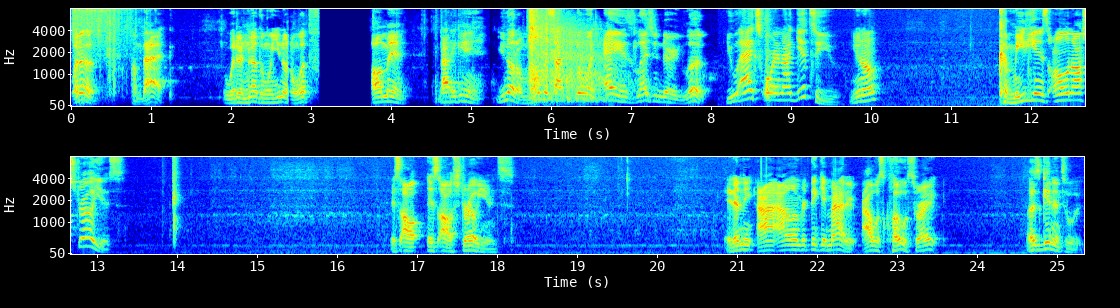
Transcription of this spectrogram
What up? I'm back with another one. You know what the f- Oh man, not again. You know the moments I be doing, hey, is legendary. Look, you ask for it and I give to you, you know? Comedians own Australia's. It's all it's Australians. It doesn't I, I don't ever think it mattered. I was close, right? Let's get into it.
